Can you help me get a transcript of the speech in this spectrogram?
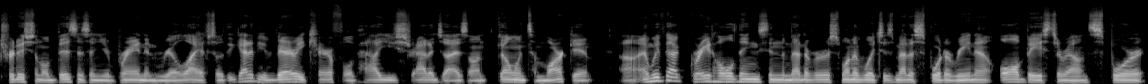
traditional business and your brand in real life. So you got to be very careful of how you strategize on going to market. Uh, and we've got great holdings in the metaverse, one of which is Metasport Arena, all based around sport.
